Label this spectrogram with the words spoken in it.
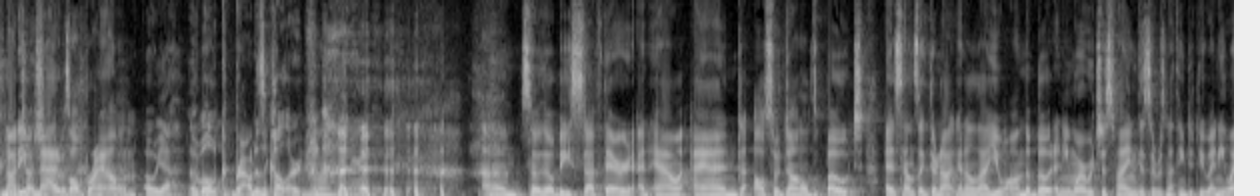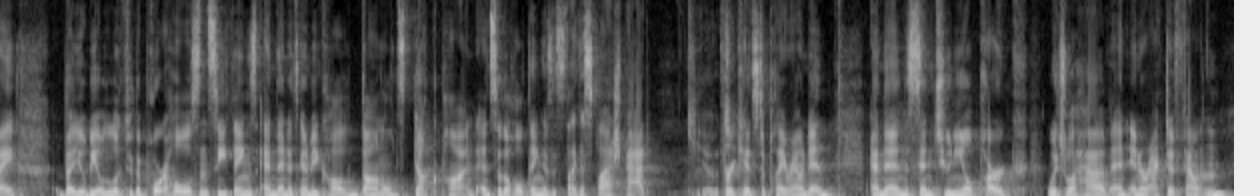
not even touch- that it was all brown Oh yeah, well, brown is a color. um, so there'll be stuff there now and also donald's boat it sounds like they're not going to allow you on the boat anymore which is fine because there was nothing to do anyway but you'll be able to look through the portholes and see things and then it's going to be called donald's duck pond and so the whole thing is it's like a splash pad Cute. for kids to play around in and then centennial park which will have an interactive fountain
